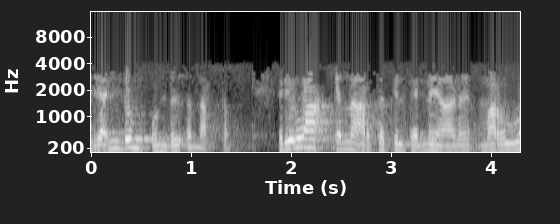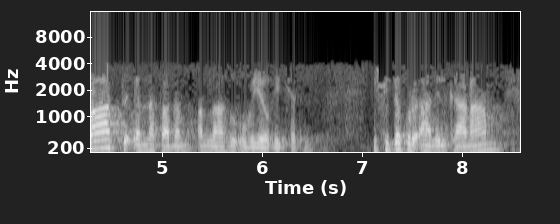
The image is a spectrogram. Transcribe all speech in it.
രണ്ടും ഉണ്ട് എന്നർത്ഥം. റിവ എന്ന അർത്ഥത്തിൽ തന്നെയാണ് മർലാത്ത് എന്ന പദം അള്ളാഹു ഉപയോഗിച്ചത്. വിശുദ്ധ ഖുർആാനിൽ കാണാം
